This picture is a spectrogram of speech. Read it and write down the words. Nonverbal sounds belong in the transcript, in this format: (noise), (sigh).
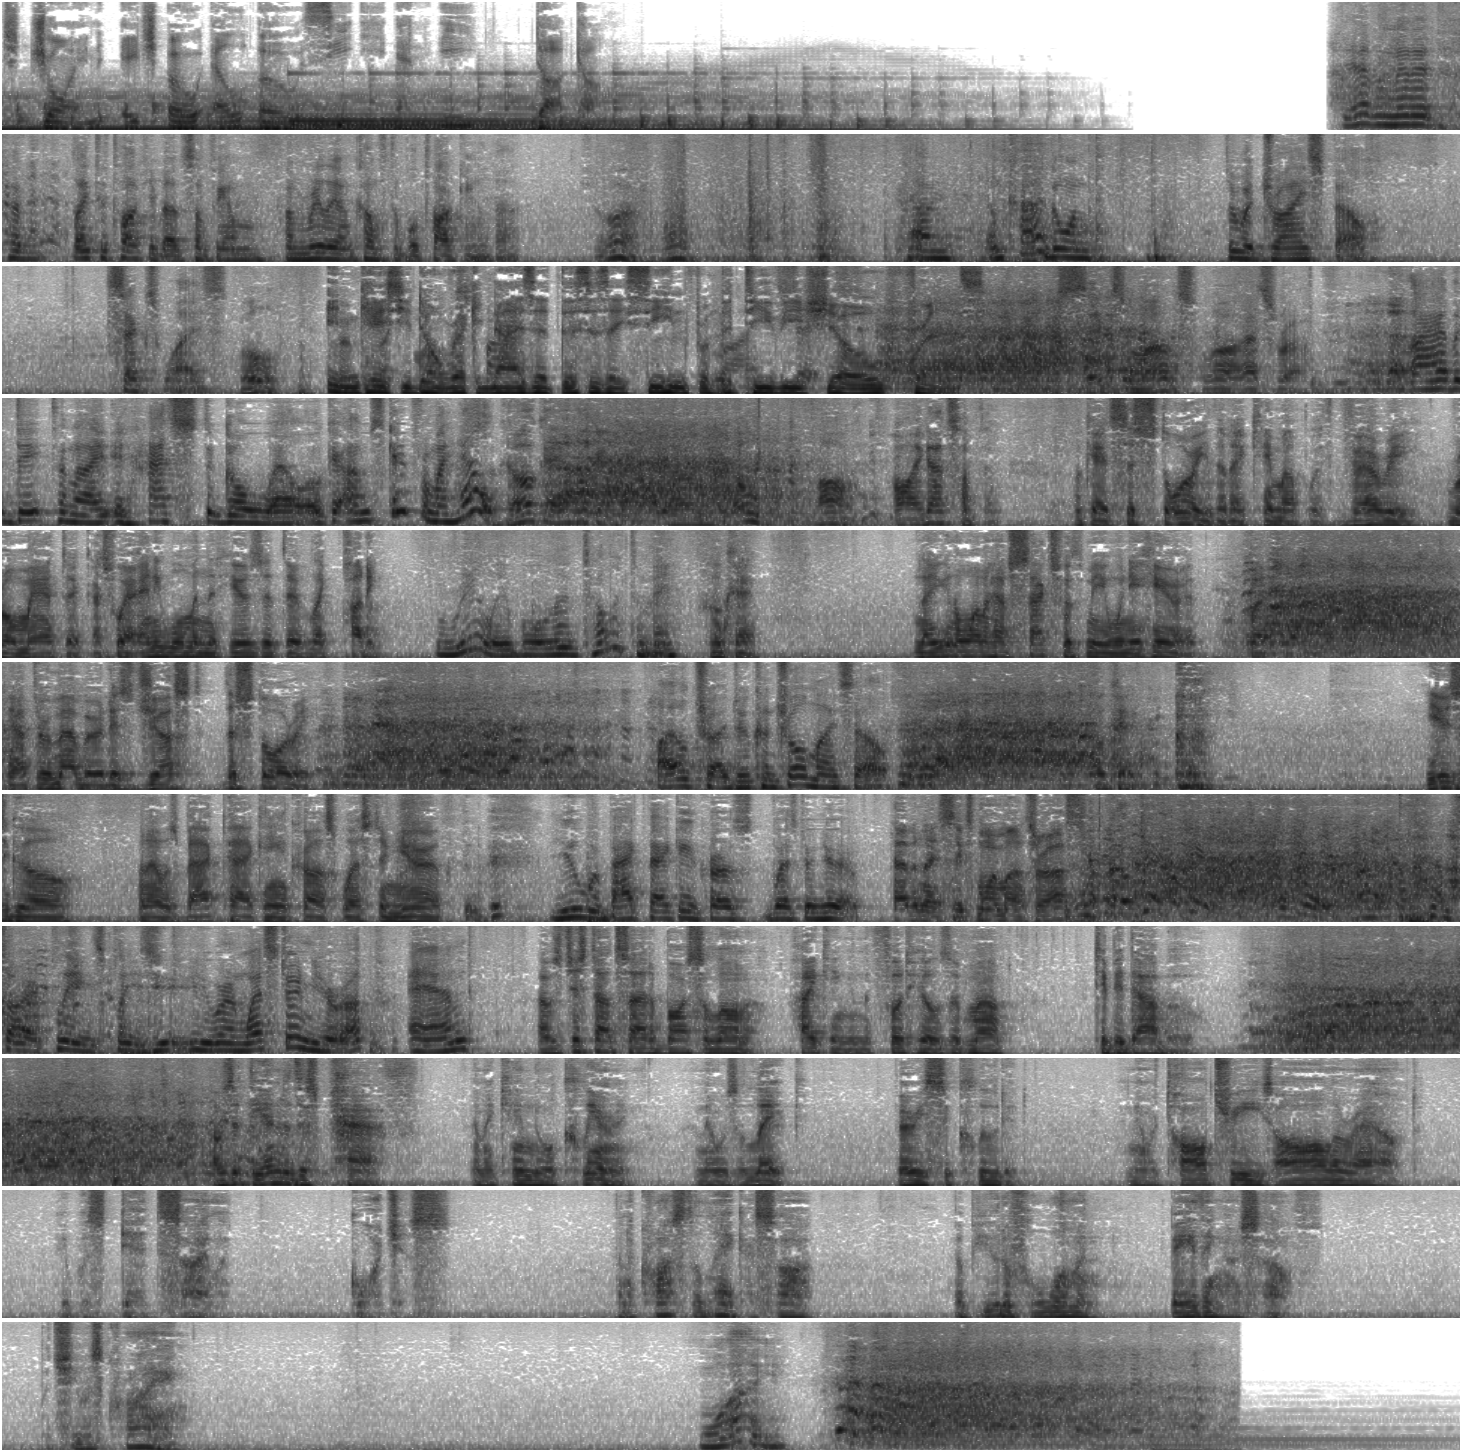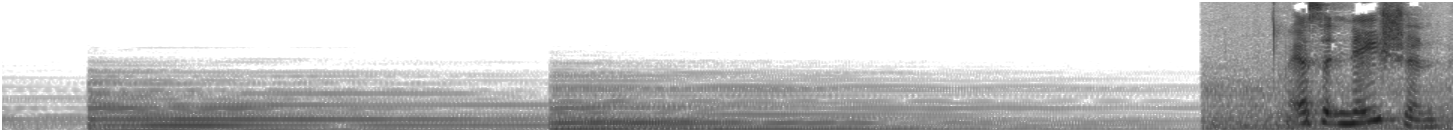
That's join, dot com. Do you have a minute? I'd like to talk to you about something I'm, I'm really uncomfortable talking about. Sure. I'm, I'm kind of going through a dry spell, sex wise. Oh. In case you don't recognize it, this is a scene from the TV show Friends. Six months? Wow, that's rough. I have a date tonight. It has to go well, okay? I'm scared for my health. Okay, okay. Um, oh, oh, oh, I got something. Okay, it's this story that I came up with. Very romantic. I swear, any woman that hears it, they're like putty. Really? Well, then tell it to me. Okay. Now you're gonna want to have sex with me when you hear it, but you have to remember it is just the story. I'll try to control myself. Okay. (clears throat) Years ago, when I was backpacking across Western Europe, You were backpacking across Western Europe. have a nice six more months, Ross. Okay, okay, okay. I'm, I'm sorry. Please, please. You, you were in Western Europe, and I was just outside of Barcelona, hiking in the foothills of Mount Tibidabo. I was at the end of this path, and I came to a clearing, and there was a lake, very secluded, and there were tall trees all around. It was dead silent, gorgeous. And across the lake, I saw a beautiful woman bathing herself. But she was crying. why? As a nation,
